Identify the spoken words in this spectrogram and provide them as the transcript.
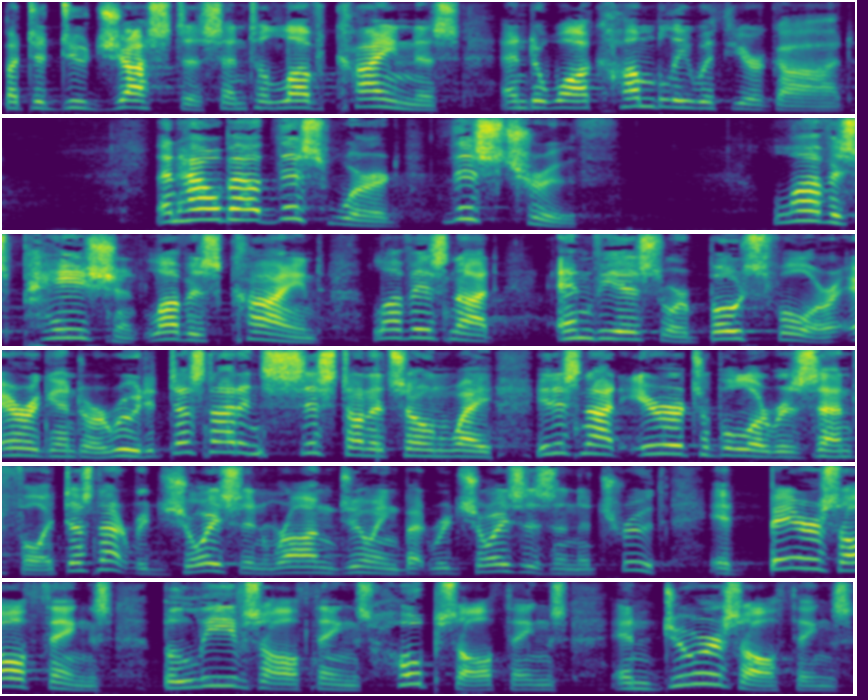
but to do justice and to love kindness and to walk humbly with your God? And how about this word, this truth? Love is patient, love is kind, love is not envious or boastful or arrogant or rude. It does not insist on its own way. It is not irritable or resentful. It does not rejoice in wrongdoing, but rejoices in the truth. It bears all things, believes all things, hopes all things, endures all things.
